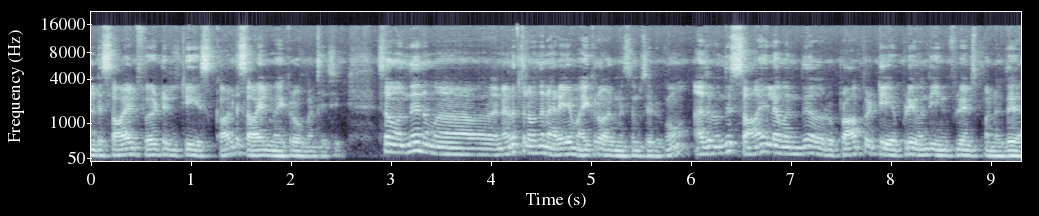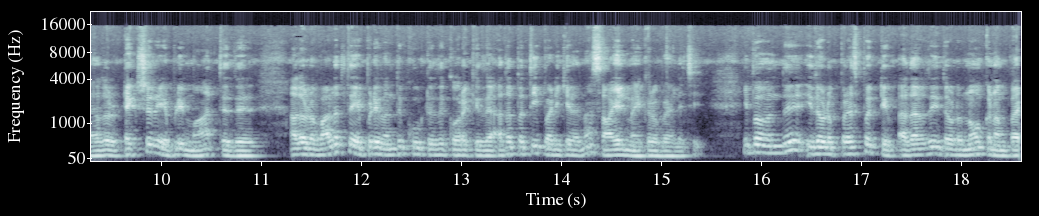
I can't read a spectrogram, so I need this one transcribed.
and soil fertility is called soil microbiology so வந்து நம்ம நிலத்தில் வந்து நிறைய மைக்ரோ ஆர்கானிசம்ஸ் இருக்கும். அது வந்து சாயிலை வந்து அதோட ப்ராப்பர்ட்டி எப்படி வந்து இன்ஃப்ளூயன்ஸ் பண்ணுது அதோட டெக்ஸ்டர் எப்படி மாற்றுது அதோட வளத்தை எப்படி வந்து கூட்டுது குறைக்குது அதை பற்றி படிக்கிறது தான் சாயில் மைக்ரோபயாலஜி இப்போ வந்து இதோட பெர்ஸ்பெக்டிவ் அதாவது இதோட நோக்கம் நம்ம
